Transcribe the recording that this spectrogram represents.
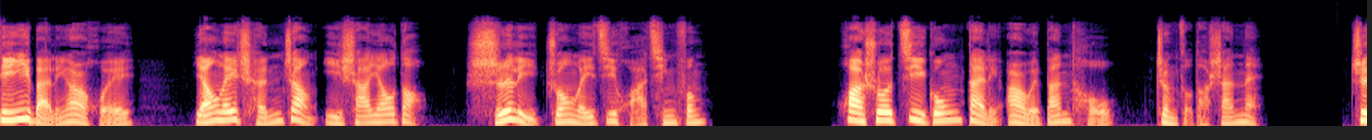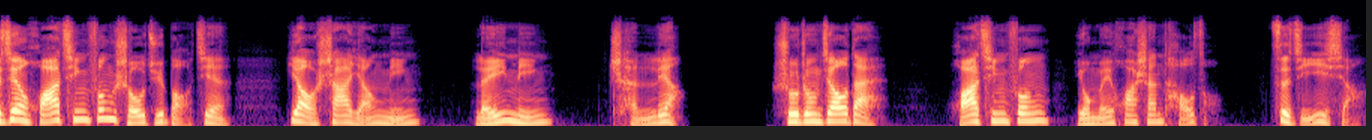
第一百零二回，杨雷陈仗一杀妖道，十里装雷击华清风。话说济公带领二位班头正走到山内，只见华清风手举宝剑，要杀杨明、雷鸣、陈亮。书中交代，华清风由梅花山逃走，自己一想，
